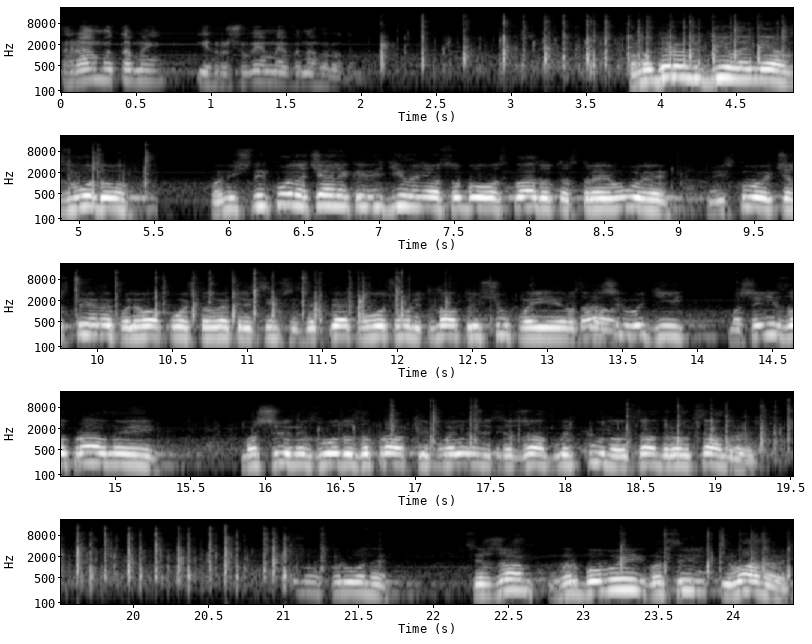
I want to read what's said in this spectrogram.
грамотами і грошовими винагородами. Командиру відділення взводу, помічнику начальника відділення особового складу та строєвої військової частини, польова почта В-3765, молодшому лейтенанту Іщук Марії Ярославі. Старший водій, машиніст заправної машини взводу заправки, молодший сержант Легкун Олександр Олександрович. охорони, сержант Горбовий Василь Іванович.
